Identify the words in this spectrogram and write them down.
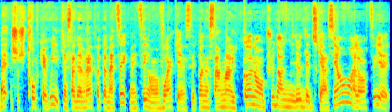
Ben, je, trouve que oui, que ça devrait être automatique, mais tu sais, on voit que c'est pas nécessairement le cas non plus dans le milieu de l'éducation. Alors, tu sais,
